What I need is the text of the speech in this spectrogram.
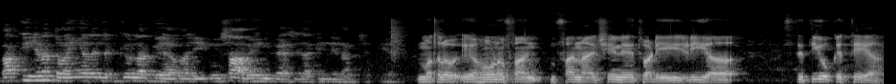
ਬਾਕੀ ਜਿਹੜਾ ਦਵਾਈਆਂ ਦੇ ਲੱਗੇ ਉਹ ਲੱਗ ਗਿਆ ਭਾਜੀ ਕੋਈ ਹਿਸਾਬ ਹੀ ਨਹੀਂ ਪੈਸੇ ਦਾ ਕਿੰਨੇ ਲੱਗ ਚੁੱਕੇ ਆ। ਮਤਲਬ ਇਹ ਹੁਣ ਫਾਈਨੈਂਸ਼ੀਅਲੀ ਤੁਹਾਡੀ ਜਿਹੜੀ ਆ ਸਥਿਤੀ ਉਹ ਕਿੱਥੇ ਆ?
